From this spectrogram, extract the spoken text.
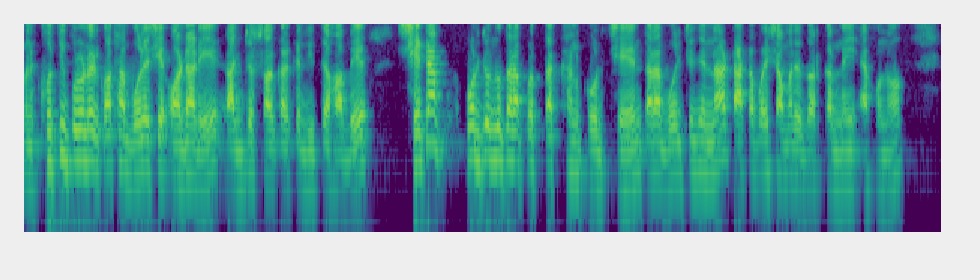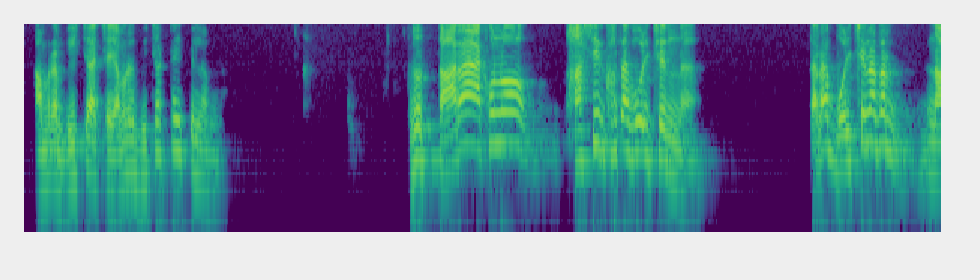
মানে ক্ষতিপূরণের কথা বলেছে অর্ডারে, রাজ্য সরকারকে দিতে হবে, সেটা পর্যন্ত তারা প্রত্যাখ্যান করছেন। তারা বলছেন যে, না, টাকা পয়সা আমাদের দরকার নেই এখনও, আমরা বিচার চাই। আমরা বিচারটাই পেলাম না। তো তারা এখনও ফাঁসির কথা বলছেন না। তারা বলছে না, তার না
